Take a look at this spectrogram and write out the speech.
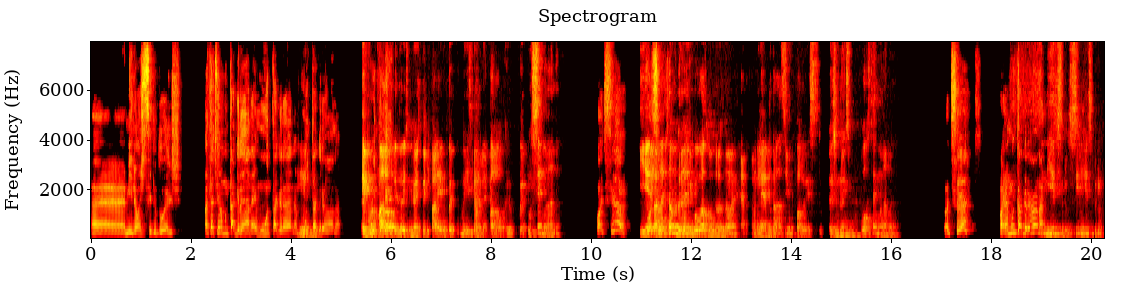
é, milhões de seguidores, ela tá tirando muita grana, é muita grana, muita uhum. grana. Ele não falou, 2 milhões que eu te falei, não foi por mês que a mulher falou, foi por semana. Pode ser. E Pode ela ser. não é tão grande igual as outras, não. É a mulher do Brasil que falou isso. 2 milhões por semana. Pode ser. É muita grana. Sinistro, sinistro.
